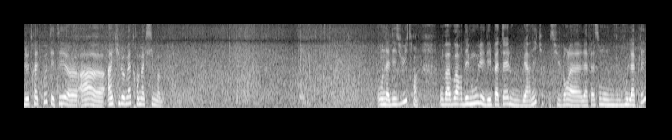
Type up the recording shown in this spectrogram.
Le trait de côte était euh, à 1 km maximum. On a des huîtres, on va avoir des moules et des patelles ou berniques, suivant la, façon dont vous, vous l'appelez.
